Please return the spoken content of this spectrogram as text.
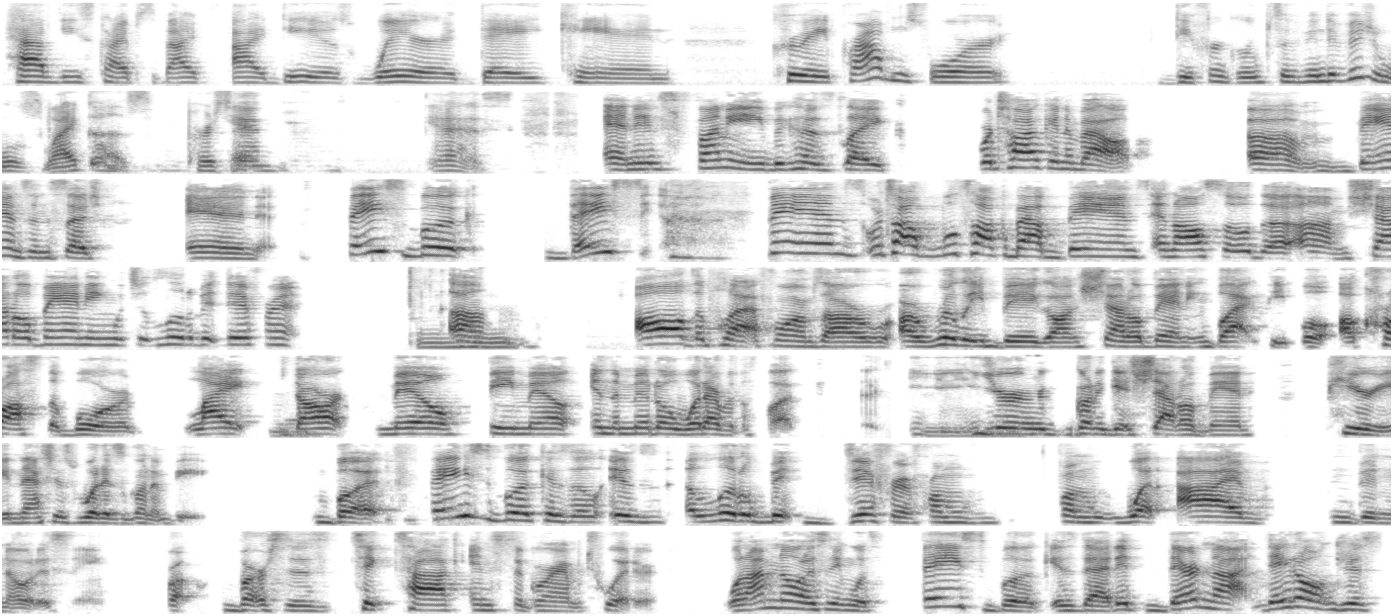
have these types of ideas where they can create problems for different groups of individuals like us per se yeah. yes and it's funny because like we're talking about um, bans and such. And Facebook, they see bans. We're talking. We'll talk about bans and also the um, shadow banning, which is a little bit different. Mm-hmm. Um, all the platforms are are really big on shadow banning Black people across the board, light, dark, male, female, in the middle, whatever the fuck. Mm-hmm. You're gonna get shadow banned. Period. And that's just what it's gonna be. But Facebook is a is a little bit different from from what I've been noticing versus TikTok, Instagram, Twitter. What I'm noticing with Facebook is that it they're not they don't just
